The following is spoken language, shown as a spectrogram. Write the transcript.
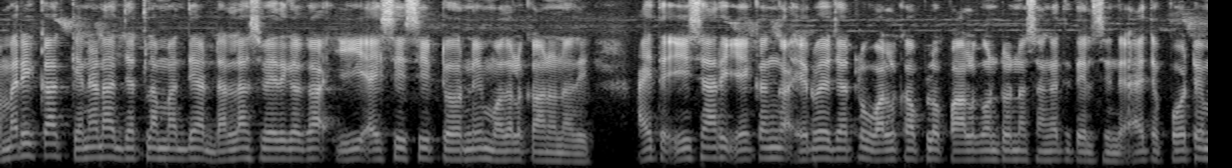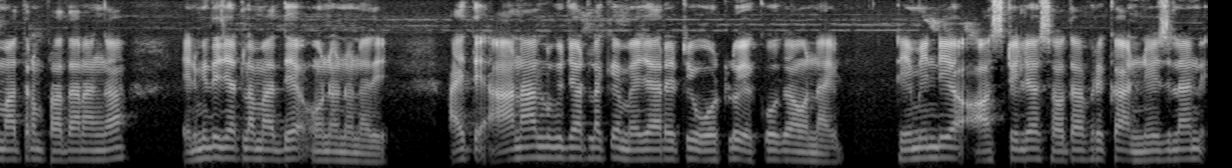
అమెరికా కెనడా జట్ల మధ్య డల్లాస్ వేదికగా ఈ ఐసీసీ టోర్నీ మొదలు కానున్నది. అయితే ఈసారి ఏకంగా ఇరవై జట్లు వరల్డ్ కప్లో పాల్గొంటున్న సంగతి తెలిసిందే. అయితే పోటీ మాత్రం ప్రధానంగా ఎనిమిది జట్ల మధ్య ఉండనున్నది. అయితే ఆ నాలుగు జట్లకే మెజారిటీ ఓట్లు ఎక్కువగా ఉన్నాయి. Team India Australia South Africa New Zealand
